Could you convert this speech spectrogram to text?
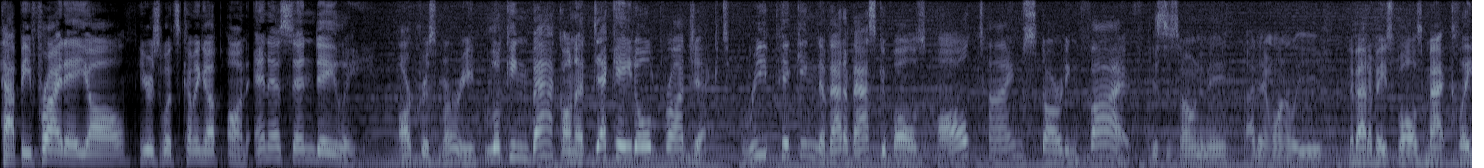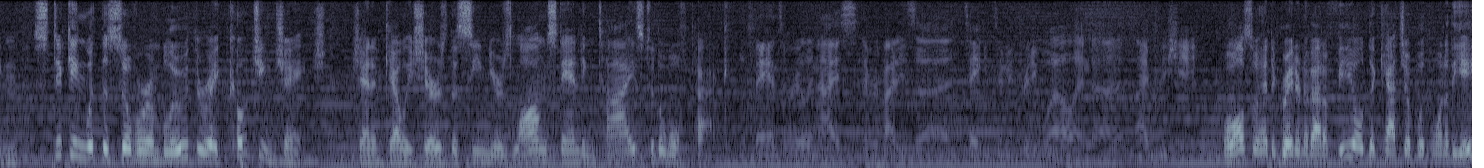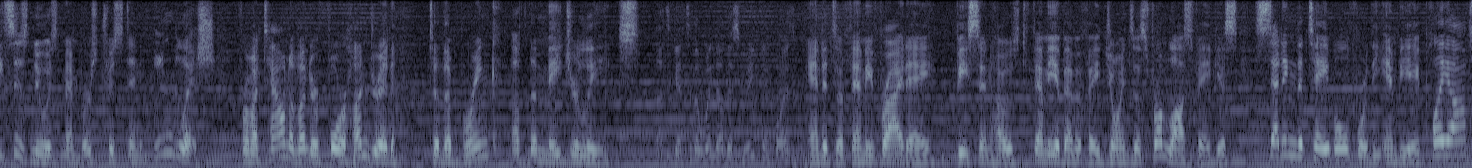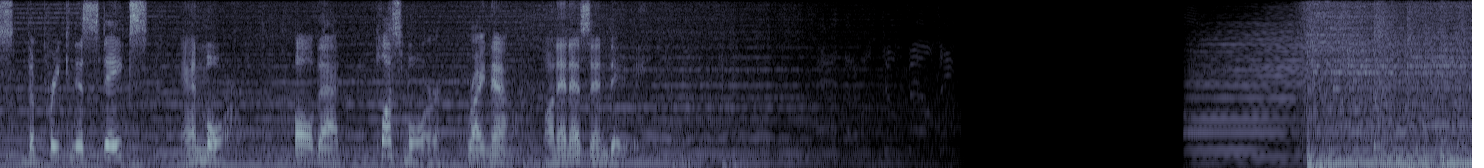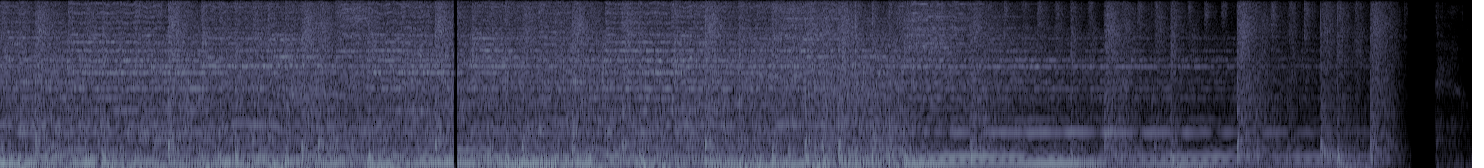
Happy Friday, y'all. Here's what's coming up on NSN Daily. Our Chris Murray looking back on a decade old project, repicking Nevada basketball's all time starting five. This is home to me. I didn't want to leave. Nevada baseball's Matt Clayton sticking with the silver and blue through a coaching change. Shannon Kelly shares the seniors' long standing ties to the Wolfpack. The fans are really nice. Everybody's uh, taking to me We'll also head to Greater Nevada Field to catch up with one of the Aces' newest members, Tristan English, from a town of under 400 to the brink of the major leagues. Let's get to the window this weekend, boys. And it's a Femi Friday. VSiN host Femi Abebefe joins us from Las Vegas, setting the table for the NBA playoffs, the Preakness Stakes, and more. All that plus more right now on NSN Daily.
